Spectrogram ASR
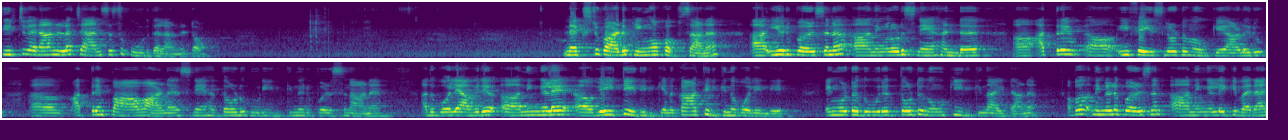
തിരിച്ചു വരാനുള്ള ചാൻസസ് കൂടുതലാണ് കേട്ടോ next card king of cups ആണ്. ഈ ഒരു പേഴ്സണ് നിങ്ങളോട് സ്നേഹമുണ്ട്. അത്രയും ഈ ഫേസിലോട്ട് നോക്കിയ ആളൊരു അത്രയും പാവാണ് സ്നേഹത്തോടു കൂടി ഇരിക്കുന്ന ഒരു പേഴ്സൺ ആണ്. അതുപോലെ അവർ നിങ്ങളെ വെയിറ്റ് ചെയ്തിരിക്കുകയാണ് കാത്തിരിക്കുന്ന പോലെ ഇല്ലേ എങ്ങോട്ടോ ദൂരത്തോട്ട് നോക്കിയിരിക്കുന്നതായിട്ടാണ്. അപ്പോൾ നിങ്ങളുടെ പേഴ്സൺ നിങ്ങളിലേക്ക് വരാൻ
